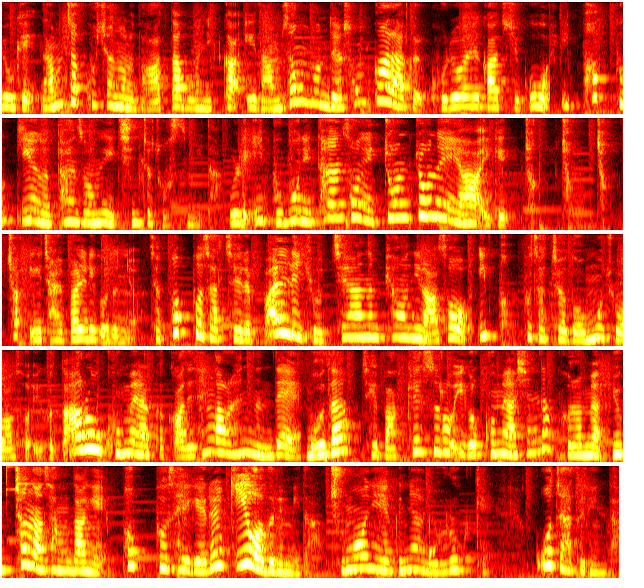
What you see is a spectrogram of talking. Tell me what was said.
이게 남자 쿠션으로 나왔다 보니까 이 남성분들 손가락을 고려해가지고 이 퍼프 끼우는 탄성이 진짜 좋습니다. 원래 이 부분이 탄성이 쫀쫀해야 이게 척척척척 이게 잘 발리거든요. 제가 퍼프 자체를 빨리 교체하는 편이라서 이 퍼프 자체가 너무 좋아서 이거 따로 구매할까까지 생각을 했는데 뭐다? 제 마켓으로 이걸 구매하신다? 그러면 6,000원 상당의 퍼프 3개를 끼워드립니다. 주머니에 그냥 이렇게 꽂아드린다.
